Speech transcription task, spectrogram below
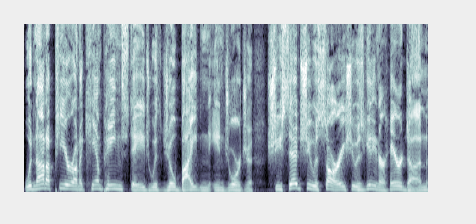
would not appear on a campaign stage with Joe Biden in Georgia. She said she was sorry she was getting her hair done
